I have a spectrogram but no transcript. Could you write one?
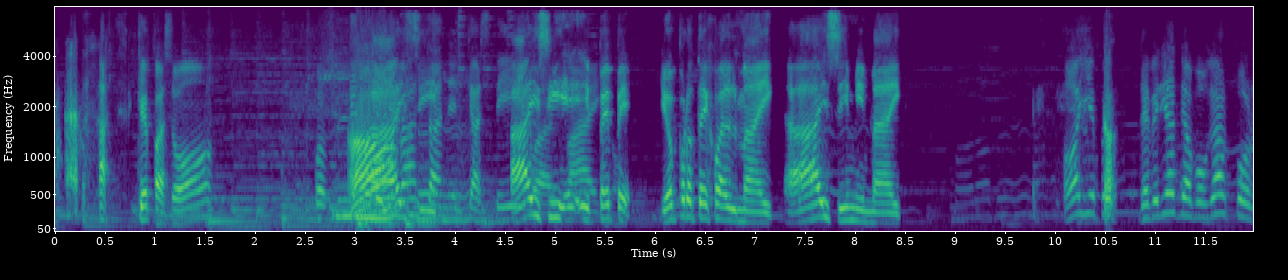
¿Qué pasó? Pues, Ay, sí. el castigo Ay, sí, y Mike, Pepe, yo protejo al Mike. Ay, sí, mi Mike. Oye, pero deberías de abogar por,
